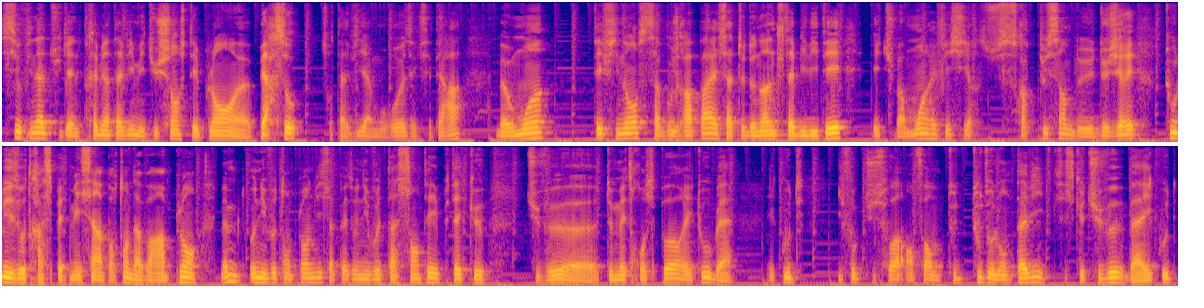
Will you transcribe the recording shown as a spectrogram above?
Si au final tu gagnes très bien ta vie, mais tu changes tes plans euh, perso sur ta vie amoureuse, etc., ben au moins tes finances, ça bougera pas et ça te donnera une stabilité et tu vas moins réfléchir. Ce sera plus simple de, gérer tous les autres aspects. Mais c'est important d'avoir un plan, même au niveau de ton plan de vie, ça peut être au niveau de ta santé. Peut-être que tu veux euh, te mettre au sport et tout. Ben, écoute, il faut que tu sois en forme tout, au long de ta vie. C'est ce que tu veux. Bah écoute,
